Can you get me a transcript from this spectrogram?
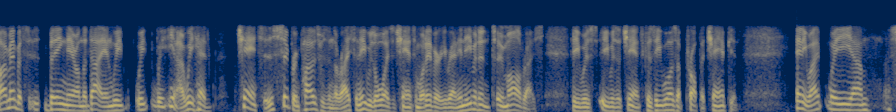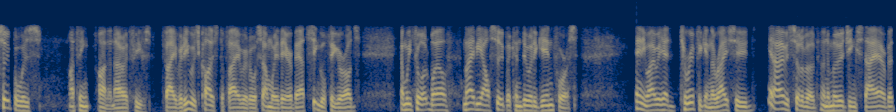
I remember being there on the day, and we we, we you know we had chances. Superimposed was in the race, and he was always a chance in whatever he ran in, even in a two mile race. He was he was a chance because he was a proper champion. Anyway, we um, Super was I think I don't know if he was favourite. He was close to favourite or somewhere thereabouts, single figure odds. And we thought, well, maybe our Super can do it again for us anyway, we had Tawrrific in the race. Who, you know, he was sort of a, an emerging stayer, but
